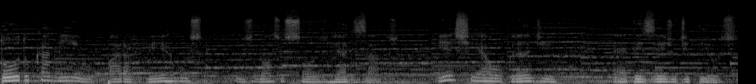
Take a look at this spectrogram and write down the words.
todo o caminho para vermos os nossos sonhos realizados. Este é o grande é, desejo de Deus,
